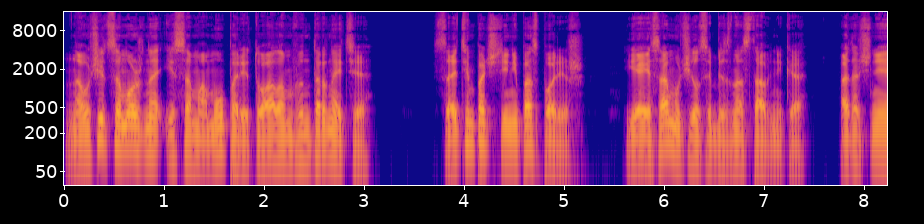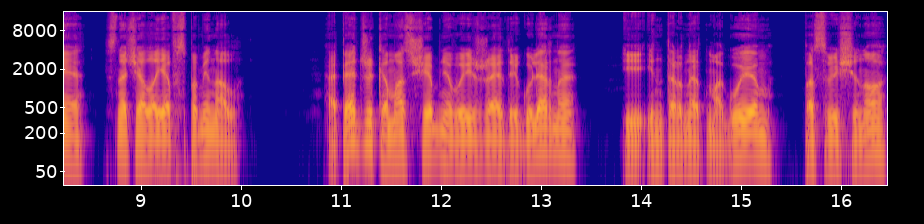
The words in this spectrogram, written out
Научиться можно и самому по ритуалам в интернете. С этим почти не поспоришь. Я и сам учился без наставника, а точнее, сначала я вспоминал. Опять же, КамАЗ щебня выезжает регулярно, и интернет-магуям посвящено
